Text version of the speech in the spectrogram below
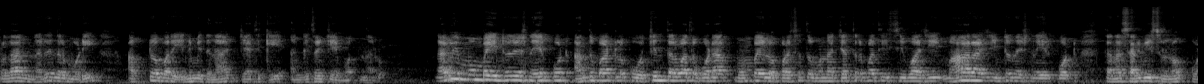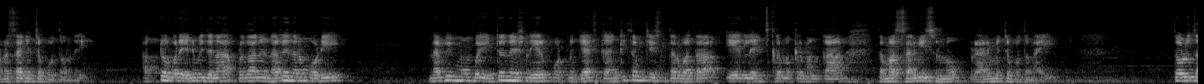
ప్రధాని నరేంద్ర మోడీ అక్టోబర్ ఎనిమిదిన జాతికి అంకితం చేయబోతున్నారు. నవీ ముంబై ఇంటర్నేషనల్ ఎయిర్పోర్ట్ అందుబాటులోకి వచ్చిన తర్వాత కూడా ముంబైలో ప్రస్తుతం ఉన్న ఛత్రపతి శివాజీ మహారాజ్ ఇంటర్నేషనల్ ఎయిర్పోర్ట్ తన సర్వీసులను కొనసాగించబోతోంది. అక్టోబర్ ఎనిమిదిన ప్రధాని నరేంద్ర మోడీ నవీ ముంబై ఇంటర్నేషనల్ ఎయిర్పోర్ట్ను జాతికి అంకితం చేసిన తర్వాత ఎయిర్లైన్స్ క్రమక్రమంగా తమ సర్వీసులను ప్రారంభించబోతున్నాయి. తొలుత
